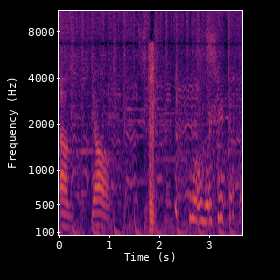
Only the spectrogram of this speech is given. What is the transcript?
um, y'all. One way.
